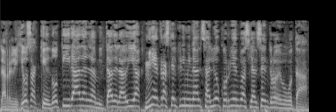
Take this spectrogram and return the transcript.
La religiosa quedó tirada en la mitad de la vía, mientras que el criminal salió corriendo hacia el centro de Bogotá.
